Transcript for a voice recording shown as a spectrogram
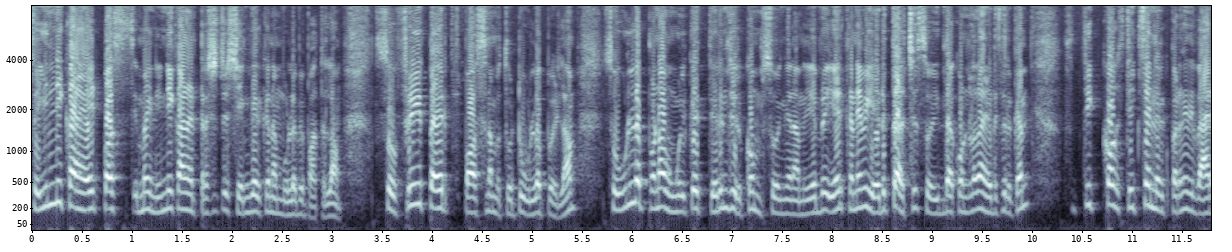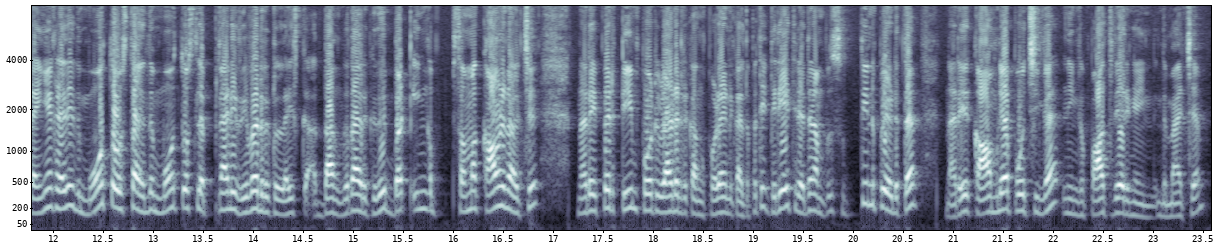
ஸோ இன்னைக்கான எயிட் பாஸ் இன்னைக்கான ட்ரெஷர் எங்கே இருக்குது நம்ம உள்ளே போய் பார்த்துலாம் ஸோ ஃப்ரீ ஃபயர் பாஸ் நம்ம தொட்டு உள்ளே போயிடலாம். ஸோ உள்ளே போனால் உங்களுக்கே தெரிஞ்சிருக்கும். ஸோ இங்கே நம்ம எப்படி- ஏற்கனவே எடுத்தாச்சு. ஸோ இந்த அக்கௌண்ட்டில் தான் எடுத்திருக்கேன். ஸ்டிக் ஸ்டிக்ஸ் இருக்கு பாருங்க. இது வேற எங்கேயும் கிடையாது. இது மோத்தோஸ் தான். இது மோத்தோஸில் பின்னாடி ரிவர் இருக்கு லைஸ் அதான் அங்கே தான் இருக்குது. பட் இங்கே செம்ம காமெடி ஆச்சு. நிறைய பேர் டீம் போட்டு விளையாடி இருக்காங்க போல. எனக்கு அதை பற்றி தெரிய தெரியாது. நம்ம சுற்றின்னு போய் எடுத்தேன். நிறைய காமெடியாக போச்சுங்க. நீங்கள் பார்த்துட்டே இருங்க இந்த- இந்த மேட்ச்சை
